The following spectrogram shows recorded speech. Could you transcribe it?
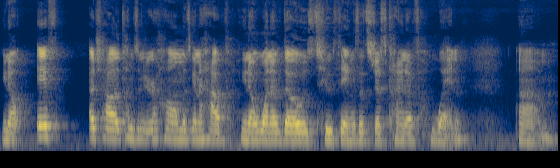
you know, if a child comes into your home is going to have, you know, one of those two things. It's just kind of when. Um,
